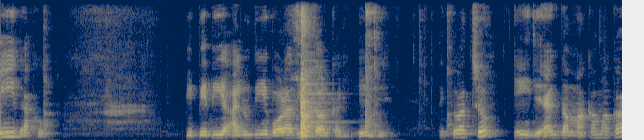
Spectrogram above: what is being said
এই দেখো পেঁপে দিয়ে, আলু দিয়ে, বড়া দিয়ে, তরকারি। এই যে, দেখতে পাচ্ছ? এই যে, একদম মাখা মাখা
